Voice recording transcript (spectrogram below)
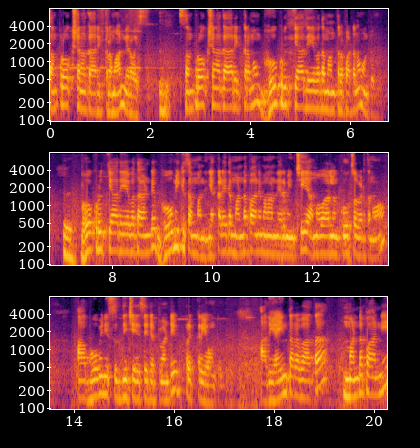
సంప్రోక్షణ కార్యక్రమాన్ని నిర్వహిస్తుంది. సంప్రోక్షణ కార్యక్రమం భూకృత్యాదేవత దేవత మంత్రపఠనం ఉంటుంది. భూకృత్యాదేవత అంటే భూమికి సంబంధించి ఎక్కడైతే మండపాన్ని మనం నిర్మించి అమ్మవార్లను కూర్చోబెడతామో ఆ భూమిని శుద్ధి చేసేటటువంటి ప్రక్రియ ఉంటుంది. అది అయిన తర్వాత మండపాన్ని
